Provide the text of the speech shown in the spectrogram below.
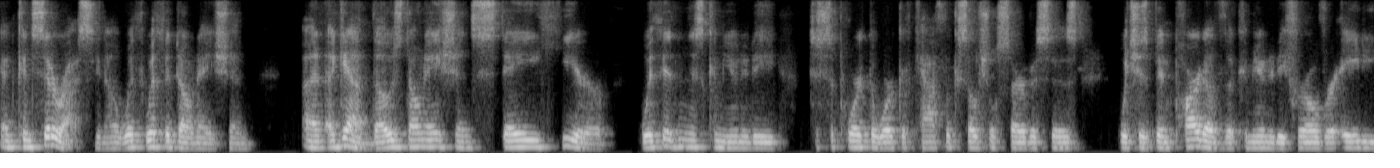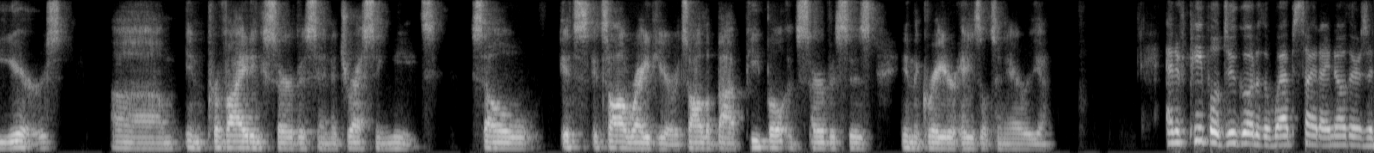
and consider us, you know, with with the donation and again, those donations stay here within this community to support the work of Catholic Social Services, which has been part of the community for over 80 years um, in providing service and addressing needs. So it's it's all right here. It's all about people and services in the greater Hazleton area. And if people do go to the website, I know there's a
